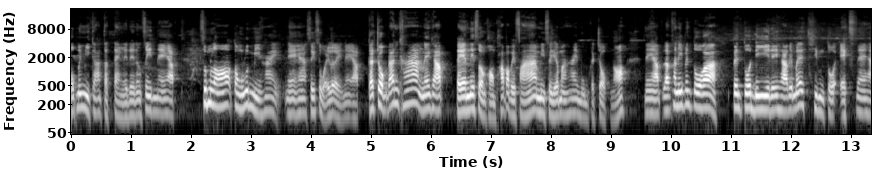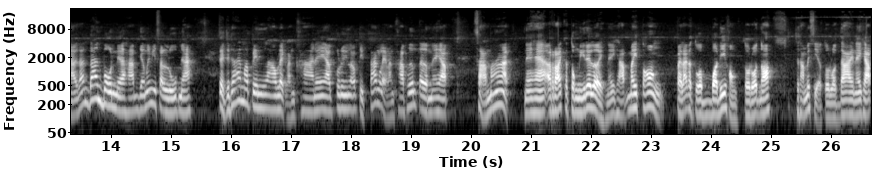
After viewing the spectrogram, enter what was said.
คไม่มีการตัดแต่งใดๆทั้งสิ้นนะครับ ซุ้มล้อตรงรุ่นมีให้นะฮะสวยๆเลยนะครับกระจกด้านข้างนะครับเป็นในส่วนของพับปรับไฟฟ้ามีไฟเลี้ยวมาให้มุมกระจกเนาะนะครับแล้วคันนี้เป็นตัวเป็นตัว D นะครับยังไม่ได้ทิมตัว X นะฮะด้านด้านบนเนี่ยครับยังไม่มีสลูปนะแต่จะได้มาเป็นราวแหลกหลังคานะครับกรณีเราติดตั้งแหลกหลังคาเพิ่มเติมนะครับสามารถนะฮะรัดกับตรงนี้ได้เลยนะครับไม่ต้องไปรัดกับตัวบอดี้ของตัวรถเนาะจะทำให้เสียตัวรถได้นะครับ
